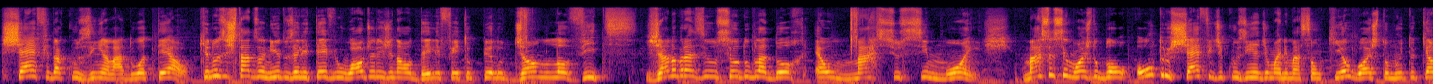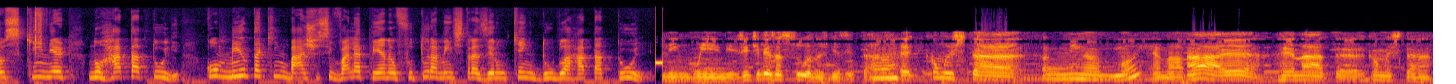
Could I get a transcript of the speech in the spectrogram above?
chefe da cozinha lá do hotel. Que nos Estados Unidos ele teve o áudio original dele feito pelo John Lovitz. Já no Brasil, o seu dublador é o Márcio Simões. Márcio Simões dublou outro chefe de cozinha de uma animação que eu gosto muito, que é o Skinner no Ratatouille. Comenta aqui embaixo se vale a pena eu futuramente trazer um quem dubla Ratatouille. Linguine, gentileza sua nos visitar. Ah. É, como está... A minha mãe? Renata. Ah, é. Renata, como está?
